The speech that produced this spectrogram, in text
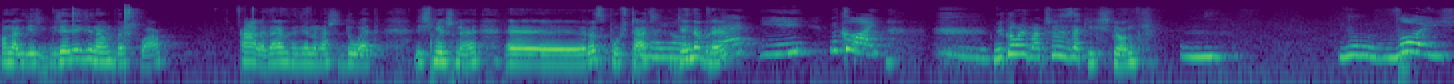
ona gdzieś, gdzie gdzie nam wyszła. Ale zaraz będziemy nasz duet śmieszny e, rozpuszczać. Dzień dobry. I Mikołaj. Mikołaj jest z jakich świąt? Wojnece.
